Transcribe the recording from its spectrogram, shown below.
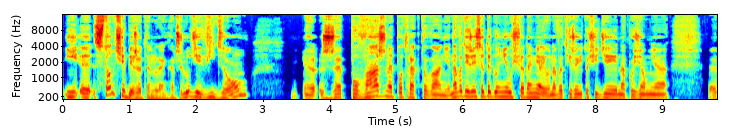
I e, stąd się bierze ten lęk. Znaczy, ludzie widzą, E, że poważne potraktowanie, nawet jeżeli sobie tego nie uświadamiają, nawet jeżeli to się dzieje na poziomie e,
